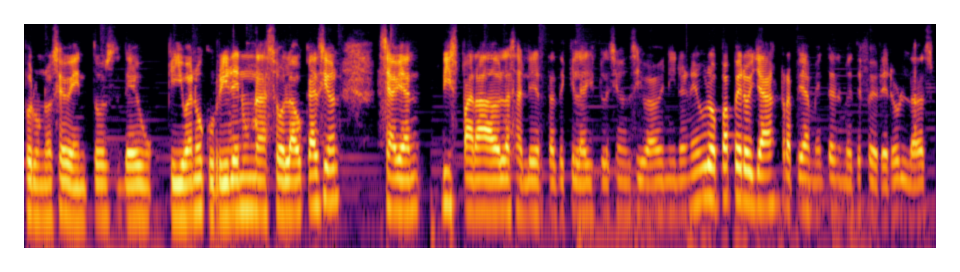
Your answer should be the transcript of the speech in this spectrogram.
por unos eventos que iban a ocurrir en una sola ocasión. Se habían disparado las alertas de que la inflación se iba a venir en Europa, pero ya rápidamente en el mes de febrero las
